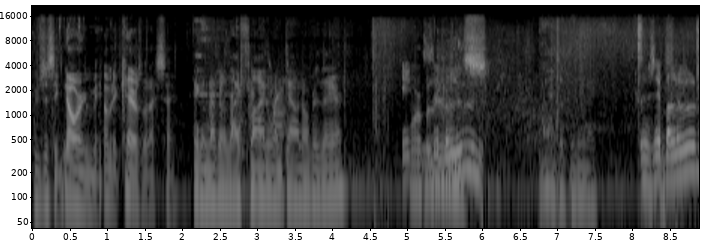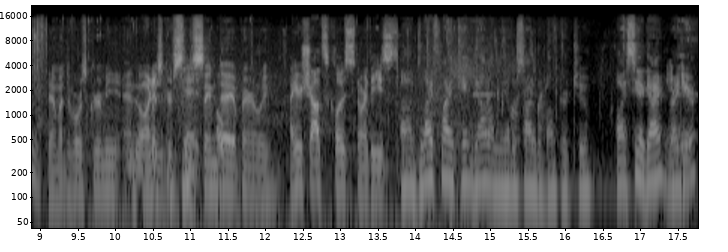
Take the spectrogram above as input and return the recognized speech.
He was just ignoring me. Nobody cares what I say. I think another lifeline went down over there. More It's a balloons. Oh, the balloon. I There's a balloon. Damn, I divorced Grimmy and Going into the the same Oh. day, apparently. I hear shots close northeast. Uh, lifeline came down on the other side of the bunker too. Oh, I see a guy right here,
